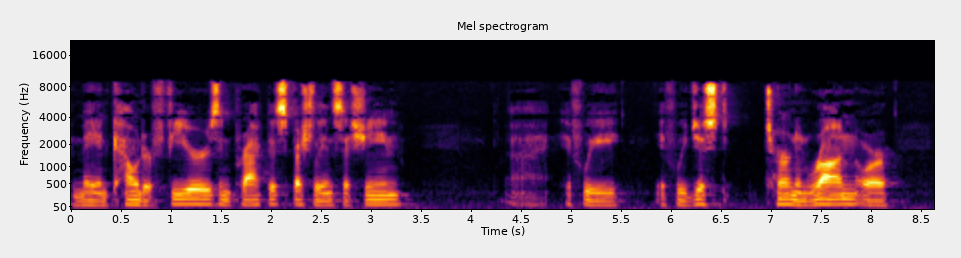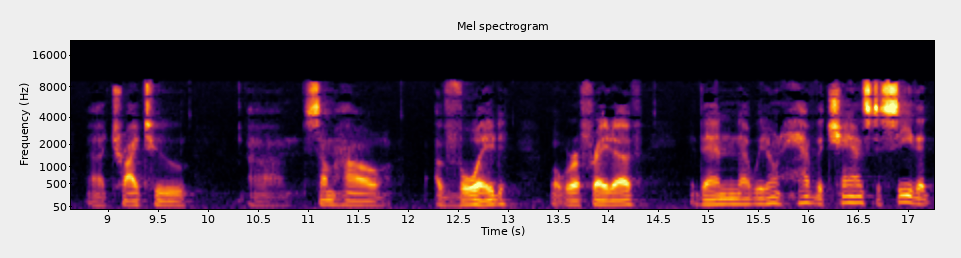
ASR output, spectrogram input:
we may encounter fears in practice, especially in sesshin. Uh, if we if we just turn and run or uh, try to um, somehow avoid what we're afraid of, then uh, we don't have the chance to see that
